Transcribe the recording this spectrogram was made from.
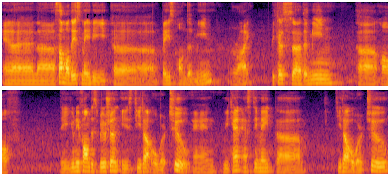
and uh, some of these may be uh, based on the mean, right? Because uh, the mean uh, of the uniform distribution is theta over 2 and we can estimate the theta over 2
